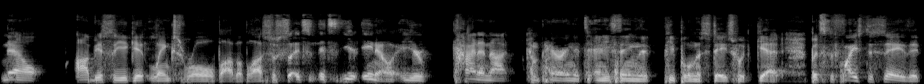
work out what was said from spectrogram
Now, obviously, you get links roll, blah blah blah. So, it's it's you know you're kind of not comparing it to anything that people in the states would get. But suffice to say that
